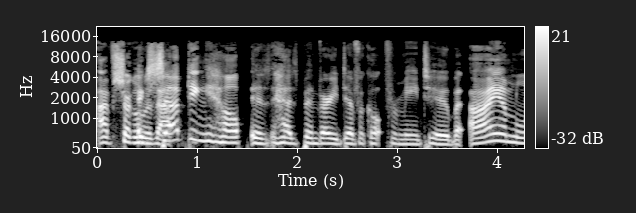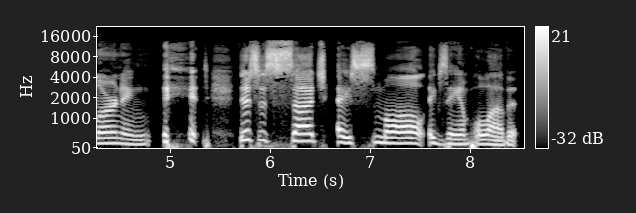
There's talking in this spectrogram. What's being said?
I've struggled with that. Accepting help is has been very difficult for me too, but I am learning. this is such a small example of it.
